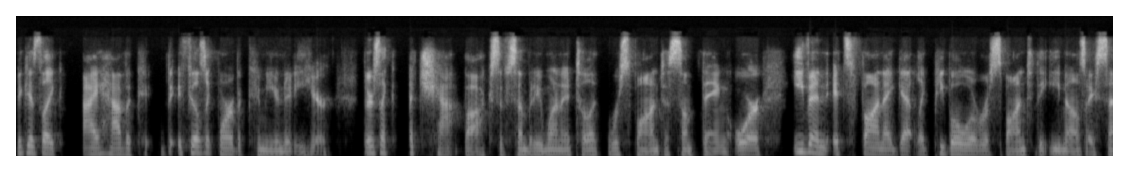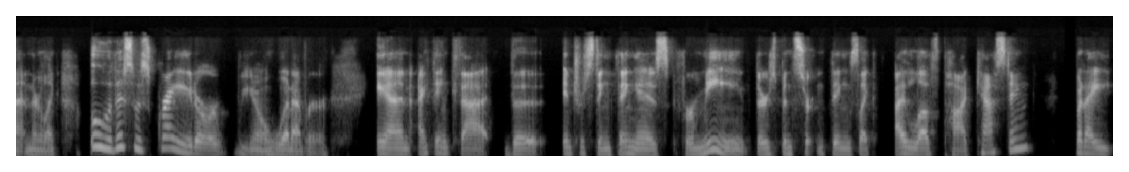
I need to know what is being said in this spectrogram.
because like I have a it feels like more of a community here. There's like a chat box if somebody wanted to like respond to something or even it's fun I get like people will respond to the emails I sent and they're like, "Oh, this was great," or you know, whatever. And I think that the interesting thing is for me, there's been certain things like I love podcasting, but I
